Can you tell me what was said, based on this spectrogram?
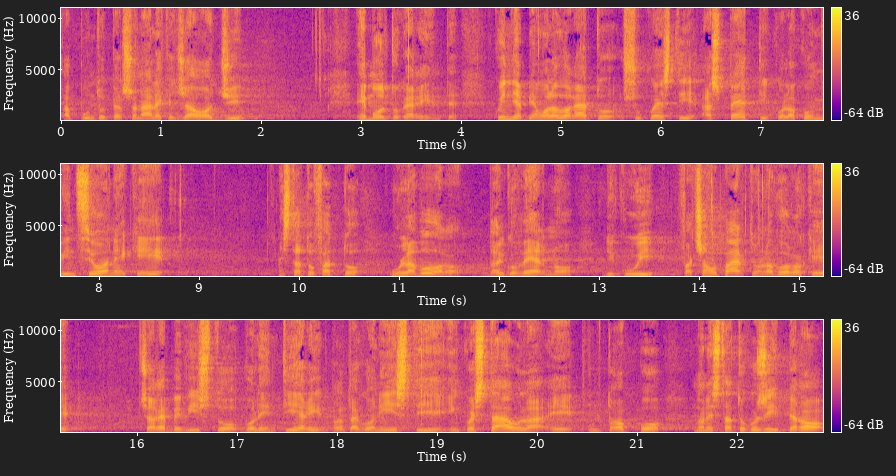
appunto il personale che già oggi è molto carente. Quindi abbiamo lavorato su questi aspetti con la convinzione che è stato fatto un lavoro dal governo di cui facciamo parte, un lavoro che ci avrebbe visto volentieri protagonisti in quest'Aula e purtroppo non è stato così, però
